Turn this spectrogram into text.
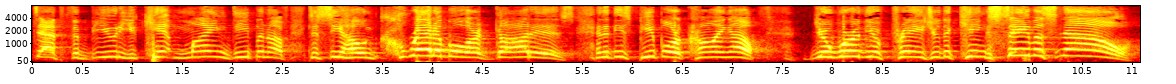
depth, the beauty, you can't mine deep enough to see how incredible our God is. And that these people are crying out, You're worthy of praise. You're the King. Save us now.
